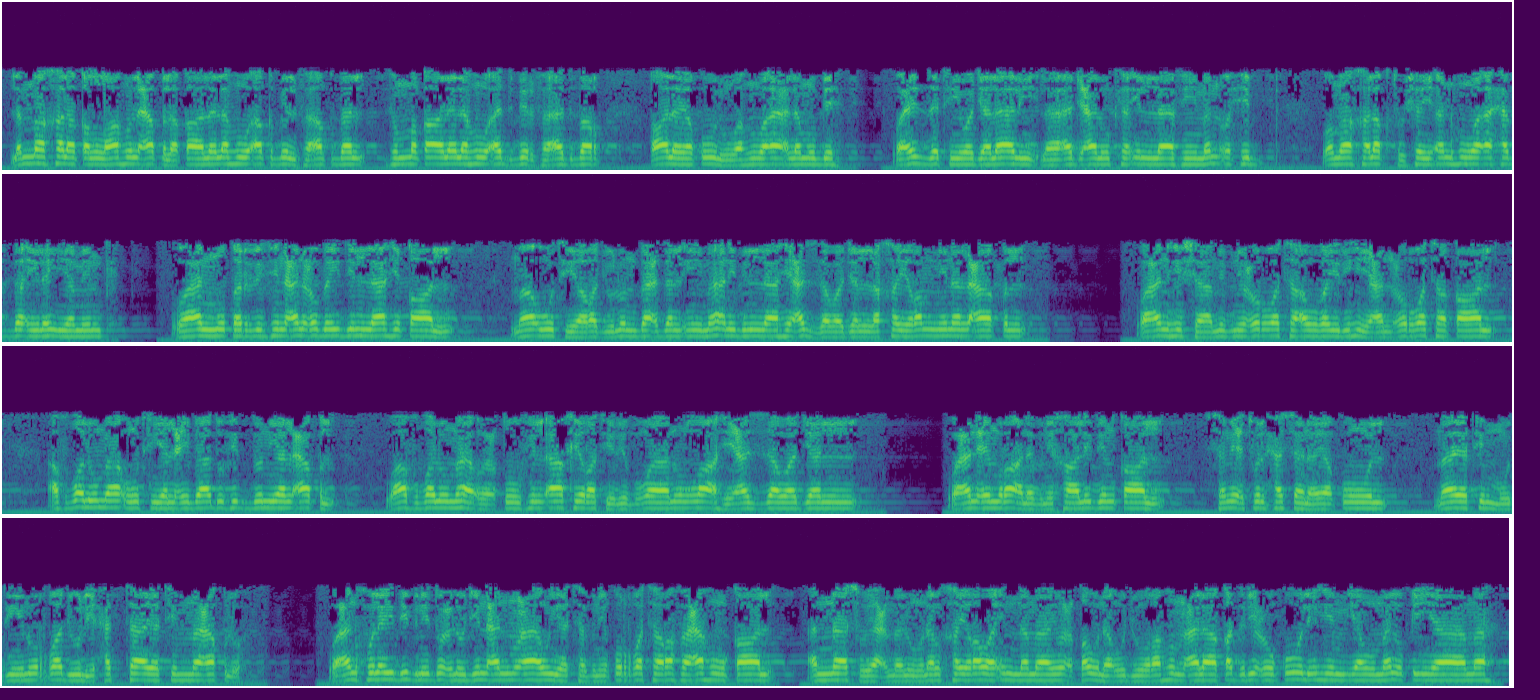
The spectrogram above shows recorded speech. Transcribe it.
لما خلق الله العقل قال له أقبل فأقبل ثم قال له أدبر فأدبر. قال يقول وهو أعلم به. وعزتي وجلالي لا أجعلك إلا في من أحب وما خلقت شيئا هو أحب إلي منك. وعن مطرف عن عبيد الله قال ما أوتي رجل بعد الإيمان بالله عز وجل خيرا من العاقل. وعن هشام بن عروة أو غيره عن عروة قال أفضل ما أوتي العباد في الدنيا العقل وأفضل ما أعطوا في الآخرة رضوان الله عز وجل. وعن عمران بن خالد قال سمعت الحسن يقول ما يتم دين الرجل حتى يتم عقله. وعن خليد بن دعلج عن معاوية بن قرة رفعه قال الناس يعملون الخير وإنما يعطون أجورهم على قدر عقولهم يوم القيامة.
